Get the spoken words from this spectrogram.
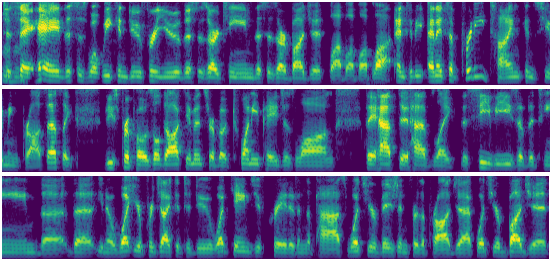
to Mhm. say, hey, this is what we can do for you. This is our team. This is our budget. Blah blah blah blah. And to be and it's a pretty time consuming process. Like these proposal documents are about 20 pages long. They have to have like the cvs of the team the the you know what you're projected to do what games you've created in the past what's your vision for the project what's your budget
